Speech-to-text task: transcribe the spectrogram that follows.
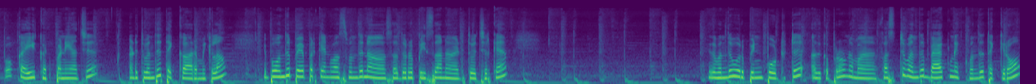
இப்போது கை கட் பண்ணியாச்சு. அடுத்து வந்து தைக்க ஆரம்பிக்கலாம். இப்போ வந்து பேப்பர் கேன்வாஸ் வந்து நான் சதுர பீஸாக நான் எடுத்து வச்சுருக்கேன். இது வந்து ஒரு பின் போட்டுட்டு அதுக்கப்புறம் நம்ம ஃபஸ்ட்டு வந்து பேக் நெக் வந்து தைக்கிறோம்.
